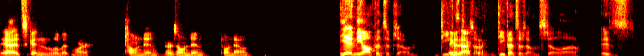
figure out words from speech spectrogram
yeah, it's getting a little bit more toned in or zoned in, toned down. Yeah, in the offensive zone, defensive Exactly. zone, defensive zone still uh is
